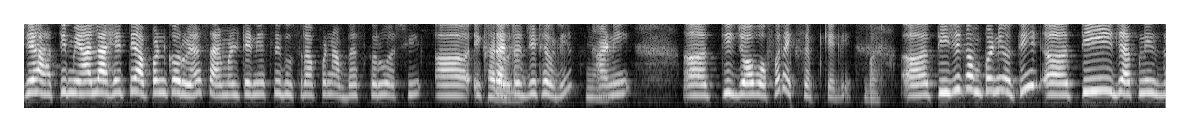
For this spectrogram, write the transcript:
जे हाती मिळालं आहे ते आपण करूया सायमल्टेनियसली दुसरा आपण अभ्यास करू अशी एक. स्ट्रॅटजी ठेवली. आणि ती जॉब ऑफर एक्सेप्ट केली ती जी कंपनी होती ती जॅपनीज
